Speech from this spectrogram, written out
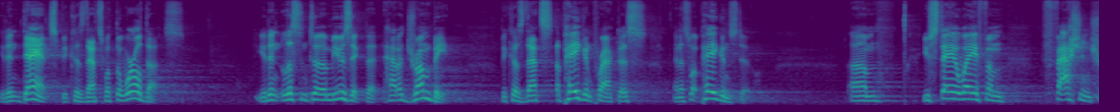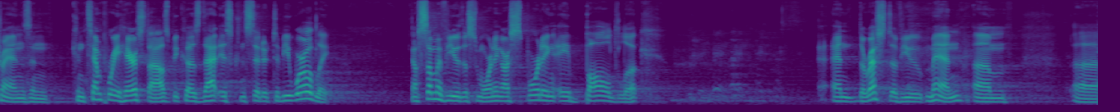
You didn't dance because that's what the world does. You didn't listen to music that had a drum beat because that's a pagan practice and it's what pagans do. Um, you stay away from fashion trends and contemporary hairstyles because that is considered to be worldly. Now, some of you this morning are sporting a bald look, and the rest of you men, um, uh,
